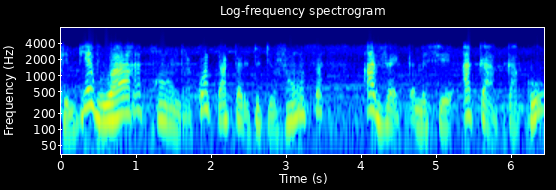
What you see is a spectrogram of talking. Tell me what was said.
de bien vouloir prendre contact de toute urgence avec M. Aka Kaku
